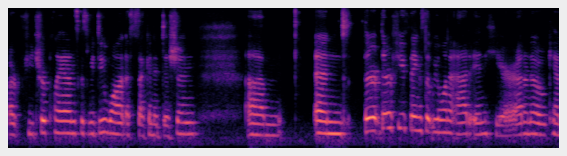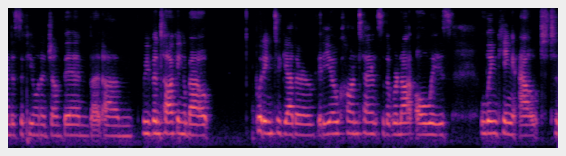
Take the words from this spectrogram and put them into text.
our future plans because we do want a second edition. Um, and there, there are a few things that we want to add in here. I don't know, Candace, if you want to jump in, but um, we've been talking about putting together video content so that we're not always linking out to,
